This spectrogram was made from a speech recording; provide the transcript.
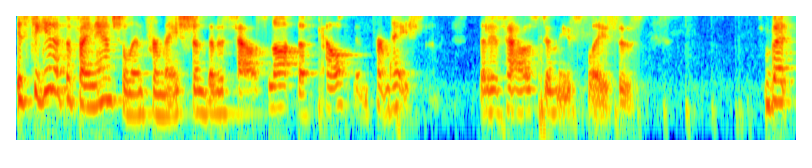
is to get at the financial information that is housed not the health information that is housed in these places. But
